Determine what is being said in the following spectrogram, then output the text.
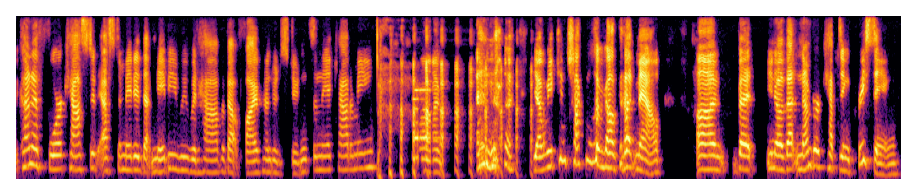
we kind of forecasted, estimated that maybe we would have about 500 students in the academy. um, and yeah, we can chuckle about that now. Um, but you know that number kept increasing.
